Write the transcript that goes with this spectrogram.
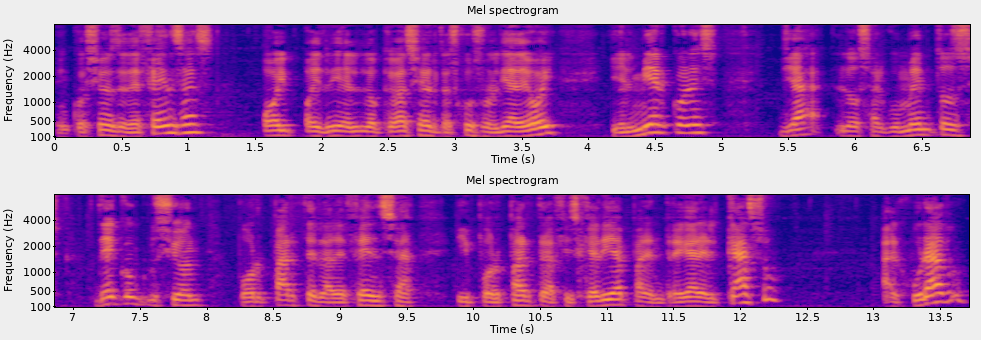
en cuestiones de defensas, hoy, hoy lo que va a ser el transcurso del día de hoy, y el miércoles ya los argumentos de conclusión por parte de la defensa y por parte de la fiscalía para entregar el caso al jurado,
